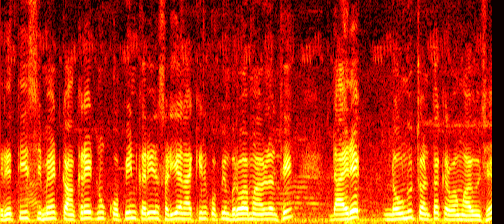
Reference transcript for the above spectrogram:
રેતી, સિમેન્ટ, કાંકરેટનું કોપિન કરીને સળિયા નાખીને કોપિન ભરવામાં આવેલ નથી. ડાયરેક્ટ નવનું ચણતર કરવામાં આવ્યું છે.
